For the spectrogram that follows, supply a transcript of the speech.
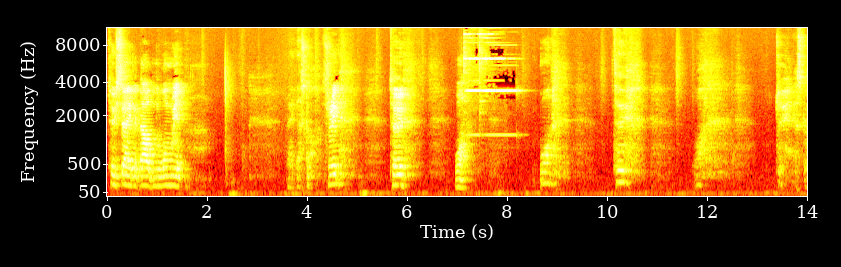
two side like that with the one weight. Right, let's go. Three, two, one. One, two, one, two. Let's go.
